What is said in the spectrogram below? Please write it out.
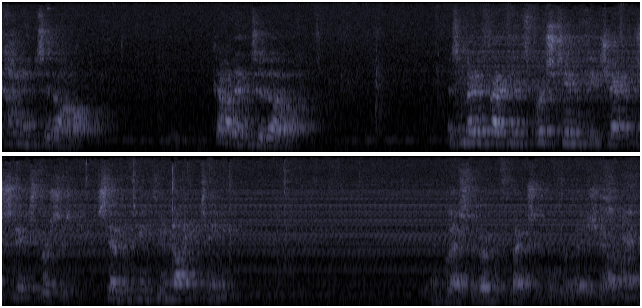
God owns it all. God owns it all. As a matter of fact, in 1 Timothy chapter 6, verses 17 through 19. Blessed are the flexible, for they shall not.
